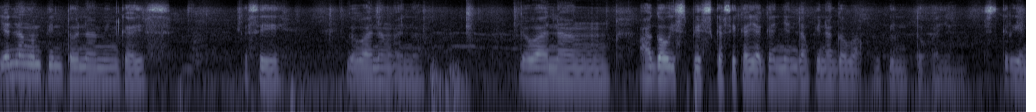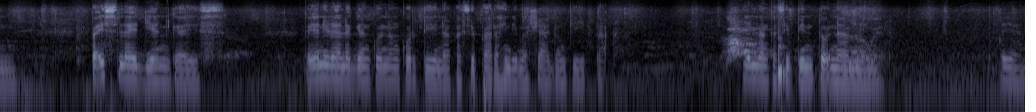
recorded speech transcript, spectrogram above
Yan lang ang pinto namin guys. Kasi gawa ng ano, gawa ng agaw space kasi kaya ganyan lang pinagawa kong pinto. Ayan, screen. Pa-slide yan guys. Kaya nilalagyan ko ng kurtina kasi para hindi masyadong kita. Yan lang kasi pinto namin. Ayan.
